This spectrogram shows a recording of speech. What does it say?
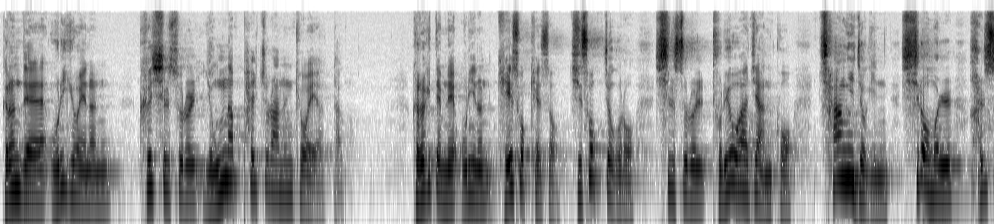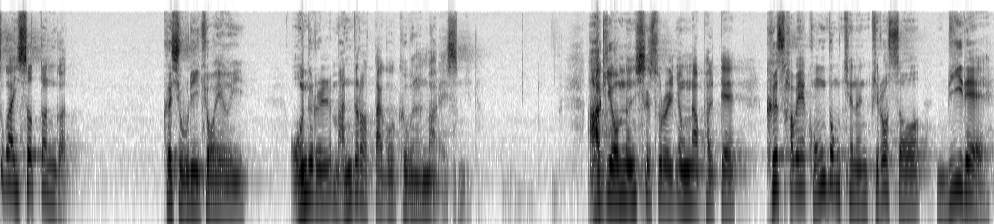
그런데 우리 교회는 그 실수를 용납할 줄 아는 교회였다고. 그렇기 때문에 우리는 계속해서 지속적으로 실수를 두려워하지 않고 창의적인 실험을 할 수가 있었던 것. 그것이 우리 교회의 오늘을 만들었다고 그분은 말했습니다. 악이 없는 실수를 용납할 때 그 사회 공동체는 비로소 미래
